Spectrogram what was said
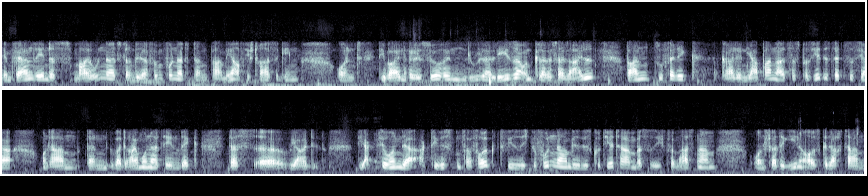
im Fernsehen, dass mal 100, dann wieder 500, dann ein paar mehr auf die Straße gingen. Und die beiden Regisseurinnen Lula Leser und Clarissa Seidel waren zufällig gerade in Japan, als das passiert ist letztes Jahr, und haben dann über drei Monate hinweg das, äh, ja, die, Aktionen der Aktivisten verfolgt, wie sie sich gefunden haben, wie sie diskutiert haben, was sie sich für Maßnahmen und Strategien ausgedacht haben.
